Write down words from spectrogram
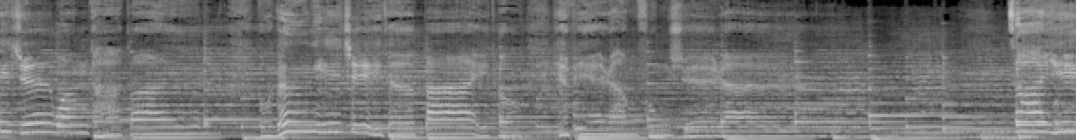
被绝望打断。不能一起的白头，也别让风雪染。在一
